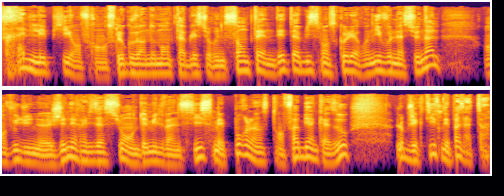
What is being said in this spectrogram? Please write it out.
traînent les pieds en en France. Le gouvernement tablait sur une centaine d'établissements scolaires au niveau national en vue d'une généralisation en 2026, mais pour l'instant, Fabien Cazot, l'objectif n'est pas atteint.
